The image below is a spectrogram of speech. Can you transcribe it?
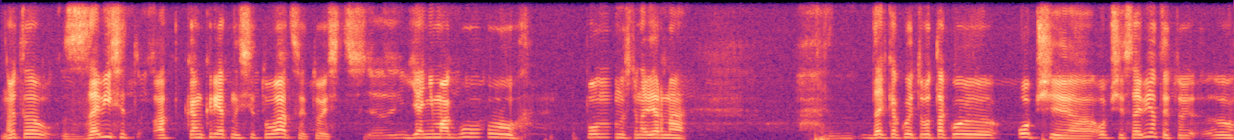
Но это зависит от конкретной ситуации. То есть э, я не могу полностью, наверное, дать какой-то вот такой общий, общий советы, то, э,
